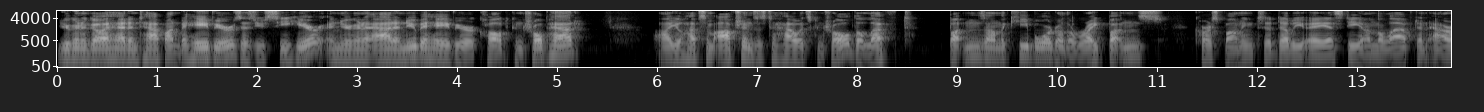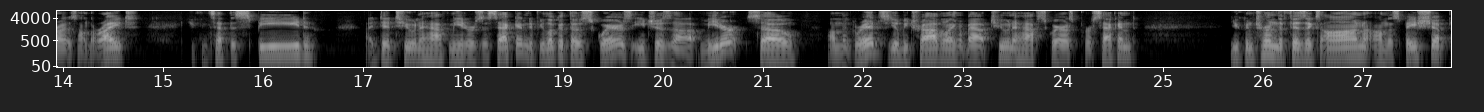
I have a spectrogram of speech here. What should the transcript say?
you're going to go ahead and tap on behaviors as you see here and you're going to add a new behavior called control pad. Uh, you'll have some options as to how it's controlled. The left buttons on the keyboard or the right buttons corresponding to WASD on the left and arrows on the right. You can set the speed. I did two and a half meters a second. If you look at those squares, each is a meter. So on the grid, you'll be traveling about two and a half squares per second. You can turn the physics on on the spaceship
